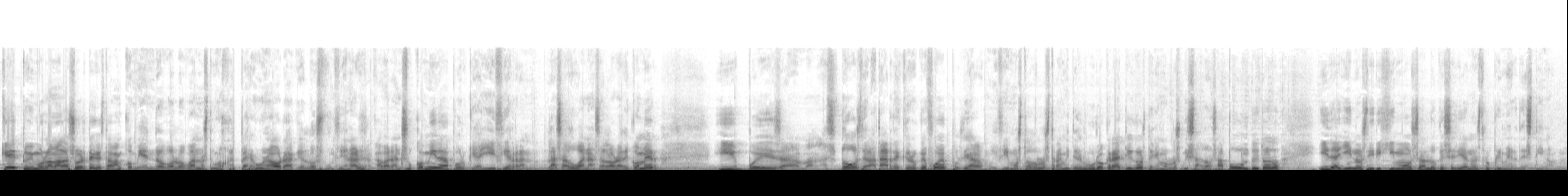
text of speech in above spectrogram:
que tuvimos la mala suerte que estaban comiendo, con lo cual nos tuvimos que esperar una hora que los funcionarios acabaran su comida, porque allí cierran las aduanas a la hora de comer. Y pues a las 2 de la tarde creo que fue, pues ya hicimos todos los trámites burocráticos, teníamos los visados a punto y todo, y de allí nos dirigimos a lo que sería nuestro primer destino.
